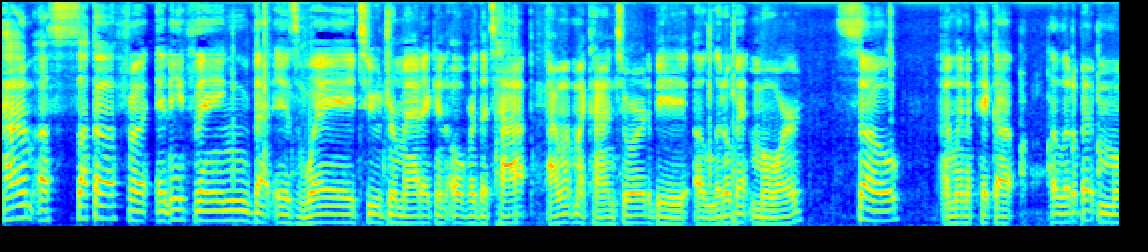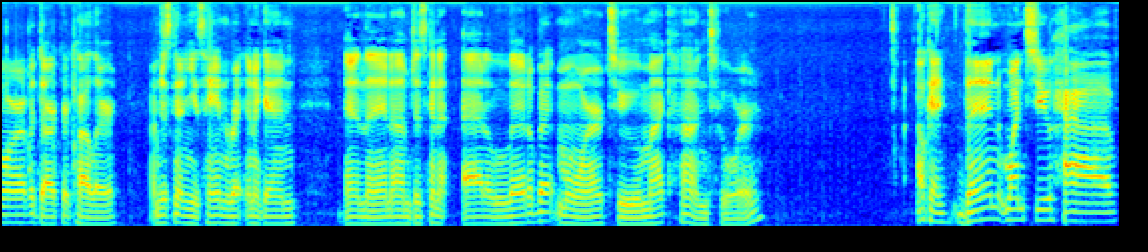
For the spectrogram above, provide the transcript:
I'm a sucker for anything that is way too dramatic and over the top, I want my contour to be a little bit more. So, I'm going to pick up a little bit more of a darker color. I'm just going to use handwritten again, and then I'm just going to add a little bit more to my contour. Okay, then once you have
